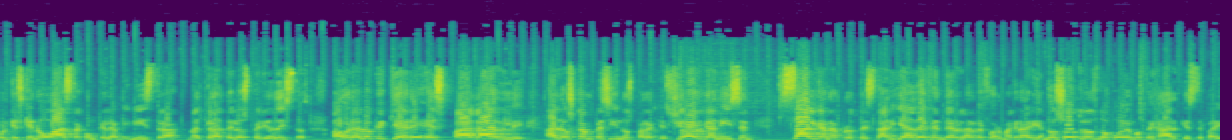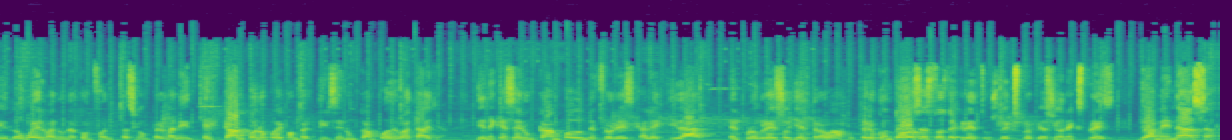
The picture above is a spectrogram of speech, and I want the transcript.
porque es que no basta con que la ministra maltrate a los periodistas. Ahora lo que quiere es pagarle a los campesinos para que se organicen, salgan a protestar y a defender la reforma agraria. Nosotros no podemos dejar que este país lo vuelva en una confrontación permanente. El campo no puede convertirse en un campo de batalla tiene que ser un campo donde florezca la equidad, el progreso y el trabajo. Pero con todos estos decretos de expropiación express, de amenaza,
